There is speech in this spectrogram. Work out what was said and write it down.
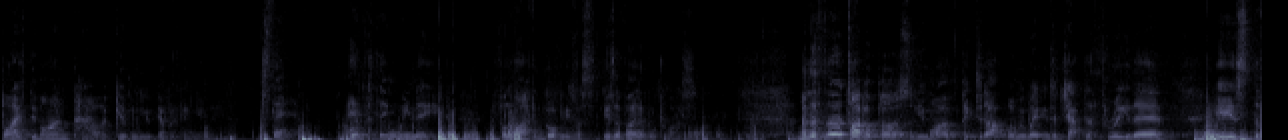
by his divine power, given you everything you need. It's there. Everything we need for life and godliness is available to us. And the third type of person, you might have picked it up when we went into chapter 3 there, is the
